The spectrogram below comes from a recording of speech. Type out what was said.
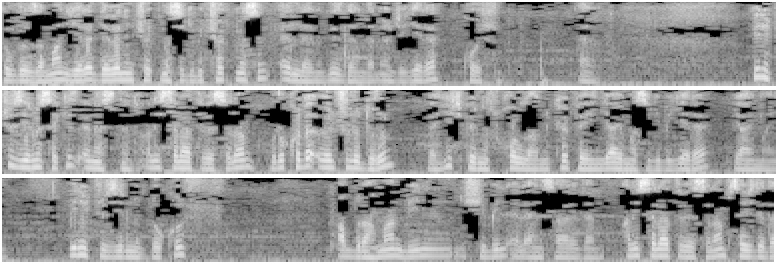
kıldığı zaman yere devenin çökmesi gibi çökmesin. Ellerini dizlerinden önce yere koysun. Evet. 1328 Enes'ten Aleyhisselatü Vesselam rukuda ölçülü durun ve hiçbiriniz kollarını köpeğin yayması gibi yere yaymayın. 1329 Abdurrahman bin Şibil el-Ensari'den Aleyhisselatü Vesselam secdede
